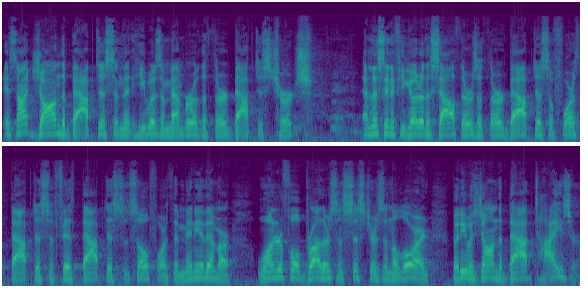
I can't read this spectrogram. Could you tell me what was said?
it's not John the Baptist in that he was a member of the Third Baptist Church. And listen, if you go to the South, there's a Third Baptist, a Fourth Baptist, a Fifth Baptist, and so forth. And many of them are wonderful brothers and sisters in the Lord. But he was John the Baptizer.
